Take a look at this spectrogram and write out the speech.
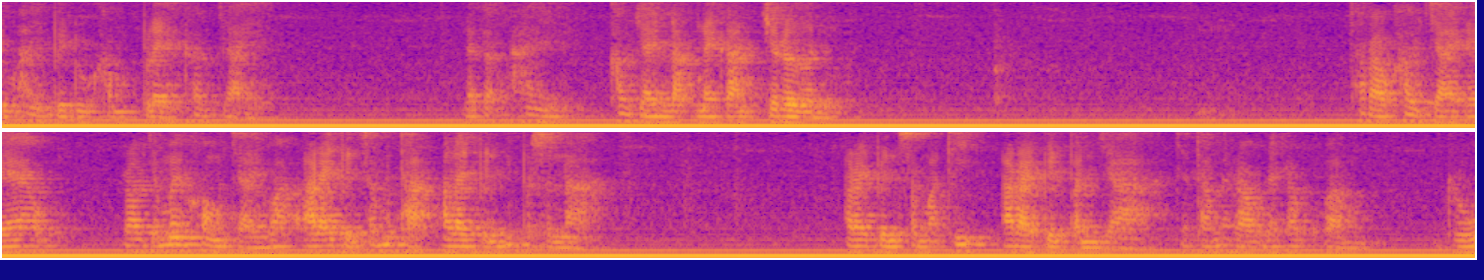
ดูให้ไปดูคำแปลเข้าใจ แล้วก็ให้เข้าใจหลักในการเจริญ ถ้าเราเข้าใจแล้ว เราจะไม่คล่องใจว่าอะไรเป็นสมถะอะไรเป็นวิปัสนา อะไรเป็นสมาธิอะไรเป็นปัญญา จะทำให้เราได้รับความ รู้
